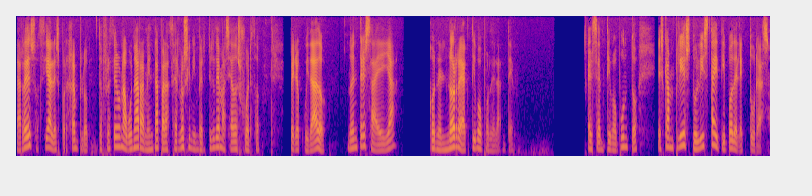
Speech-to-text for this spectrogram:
Las redes sociales, por ejemplo, te ofrecen una buena herramienta para hacerlo sin invertir demasiado esfuerzo. Pero cuidado, no entres a ella con el no reactivo por delante. El séptimo punto es que amplíes tu lista y tipo de lecturas.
